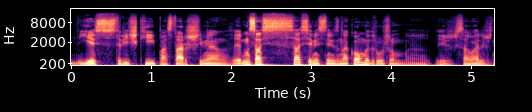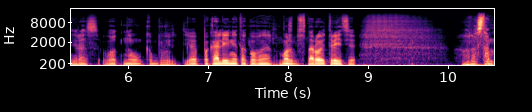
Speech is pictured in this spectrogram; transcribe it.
есть старички постарше меня. Мы со, со всеми с ними знакомы, дружим э, и рисовали же не раз. Вот, ну, как бы я поколение такого, наверное, может быть, второе, третье. У нас там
